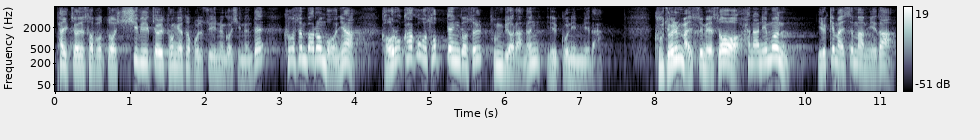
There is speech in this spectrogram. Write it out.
8절서부터 11절 통해서 볼 수 있는 것이 있는데 그것은 바로 뭐냐? 거룩하고 속된 것을 분별하는 일꾼입니다. 9절 말씀에서 하나님은 이렇게 말씀합니다.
